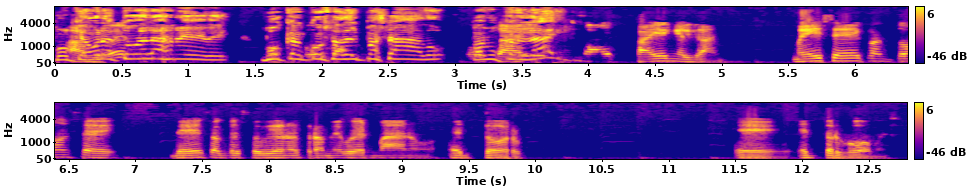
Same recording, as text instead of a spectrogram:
porque ah, ahora todas las redes buscan cosas del pasado para buscar likes. Ahí en el gan. Me hice eco entonces de eso que subió nuestro amigo y hermano Héctor, eh, Héctor Gómez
